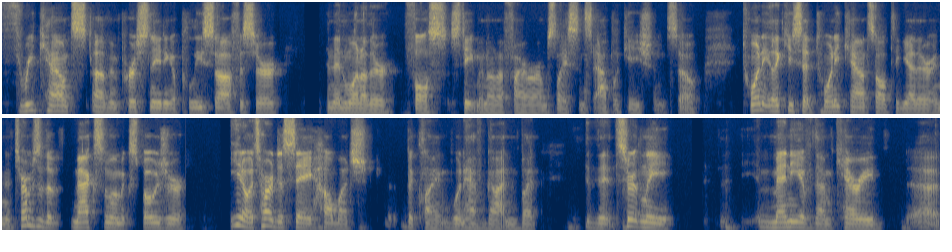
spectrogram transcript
three counts of impersonating a police officer, and then one other false statement on a firearms license application. So 20, like you said, 20 counts altogether. And in terms of the maximum exposure, you know, it's hard to say how much the client would have gotten, but that certainly many of them carried uh,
